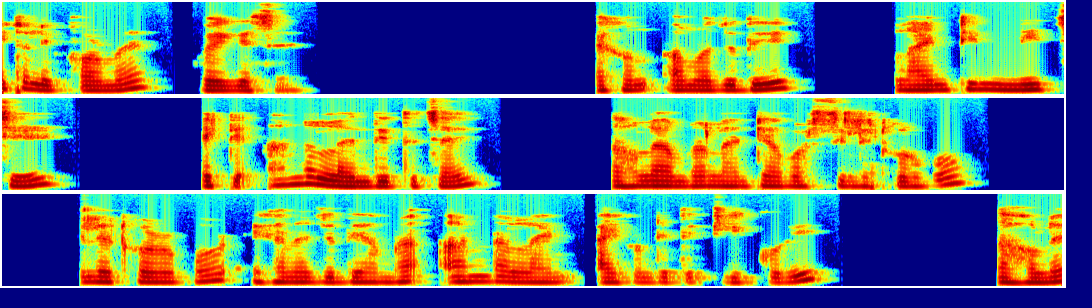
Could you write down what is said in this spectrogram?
ইটালিক ফর্মে হয়ে গেছে। এখন আমরা যদি লাইনটির নিচে একটি আন্ডারলাইন দিতে চাই, তাহলে আমরা লাইনটি আবার সিলেক্ট করব। সিলেক্ট করার পর এখানে যদি আমরা আন্ডারলাইন আইকনটিতে ক্লিক করি, তাহলে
